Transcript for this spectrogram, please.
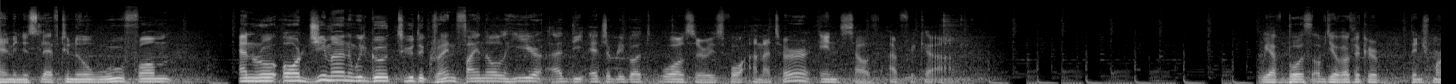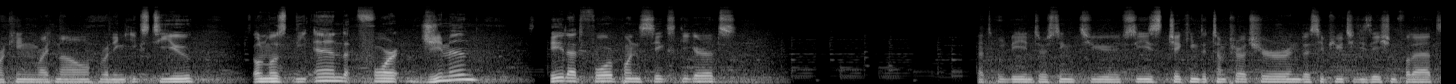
10 minutes left to know who from Anroe or G-Man will go to the grand final here at the HWBot World Series for Amateur in South Africa. We have both of the overclocker benchmarking right now running XTU. It's almost the end for G-Man, still at 4.6 gigahertz. That will be interesting to see. He's checking the temperature and the CPU utilization for that.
